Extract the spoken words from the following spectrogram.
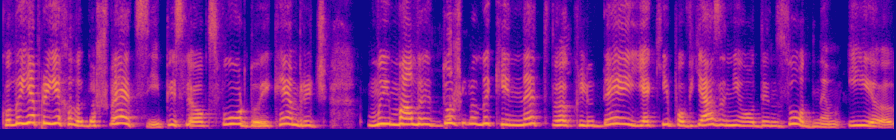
Коли я приїхала до Швеції після Оксфорду і Кембридж, ми мали дуже великий нетворк людей, які пов'язані один з одним і е,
